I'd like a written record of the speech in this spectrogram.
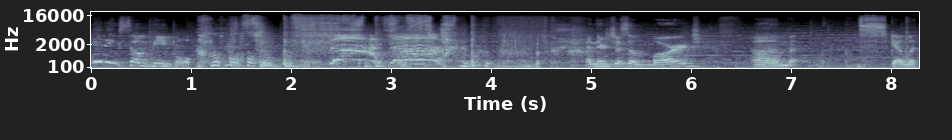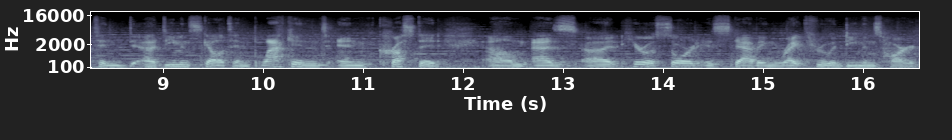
hitting some people. and there's just a large um, skeleton, uh, demon skeleton, blackened and crusted, um, as uh, Hero's sword is stabbing right through a demon's heart.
